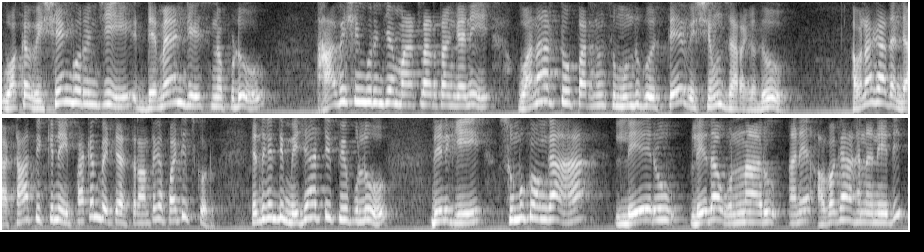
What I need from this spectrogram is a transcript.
ఒక విషయం గురించి డిమాండ్ చేసినప్పుడు ఆ విషయం గురించే మాట్లాడతాం కానీ వన్ ఆర్ టూ పర్సన్స్ ముందుకు వస్తే విషయం జరగదు. అవునా కాదండి? ఆ టాపిక్ని పక్కన పెట్టేస్తారు అంతగా పట్టించుకోరు. ఎందుకంటే మెజారిటీ పీపుల్ దీనికి సుముఖంగా లేరు లేదా ఉన్నారు అనే అవగాహన అనేది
